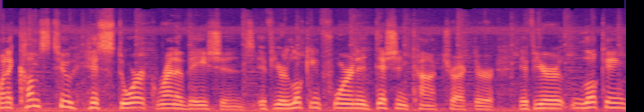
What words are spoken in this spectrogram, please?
When it comes to historic renovations, if you're looking for an addition contractor, if you're looking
